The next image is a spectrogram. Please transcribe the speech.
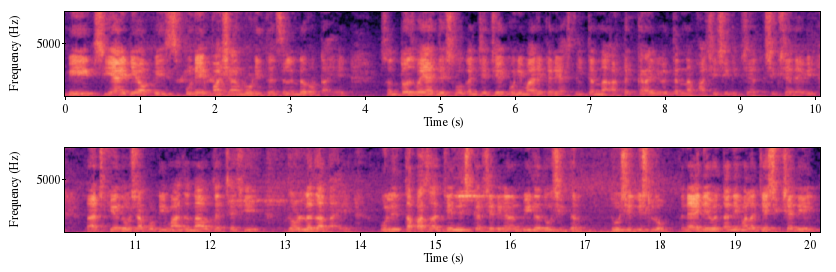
मी C I D office Pune Pashan road इथं सिलेंडर होत आहे. संतोष भैया देशमुखांचे जे कोणी मारेकरी असतील त्यांना अटक करावी व त्यांना फाशीची शिक्षा शिक्षा द्यावी. राजकीय दोषापोटी माझं नाव त्याच्याशी जोडलं जात आहे. पोलीस तपासात जे निष्कर्ष निघाले मी जर दोषी धर दोषी दिसलो तर न्यायदेवताने मला जे शिक्षा देईल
